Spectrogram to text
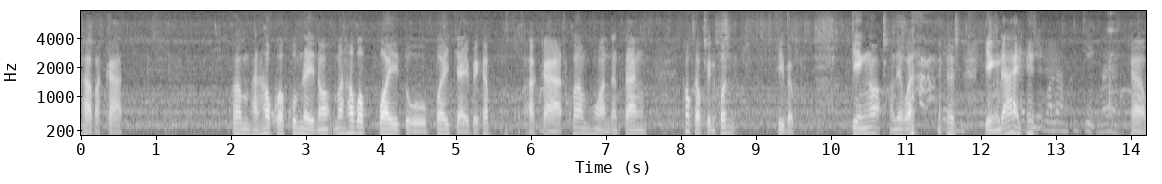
ภาพอากาศ ความหันเฮาควบคุมได้เนาะมันเฮาบ่ปล่อยตัวปล่อยใจไปกับอากาศความร้อนต่างๆเฮากับเป็นคนที่แบบเก่งเนาะเขาเรียกว่า เก่งได้อาชีพหมอลำคือเก่งมากครับ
